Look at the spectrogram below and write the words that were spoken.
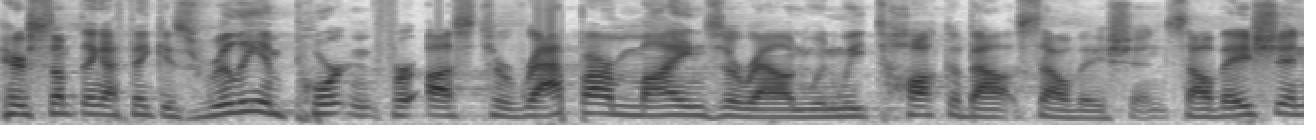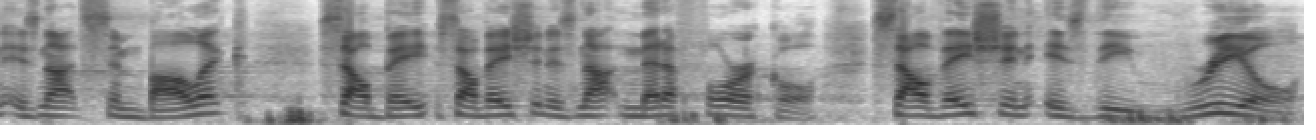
here's something I think is really important for us to wrap our minds around when we talk about salvation. Salvation is not symbolic, Salva- salvation is not metaphorical. Salvation is the real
